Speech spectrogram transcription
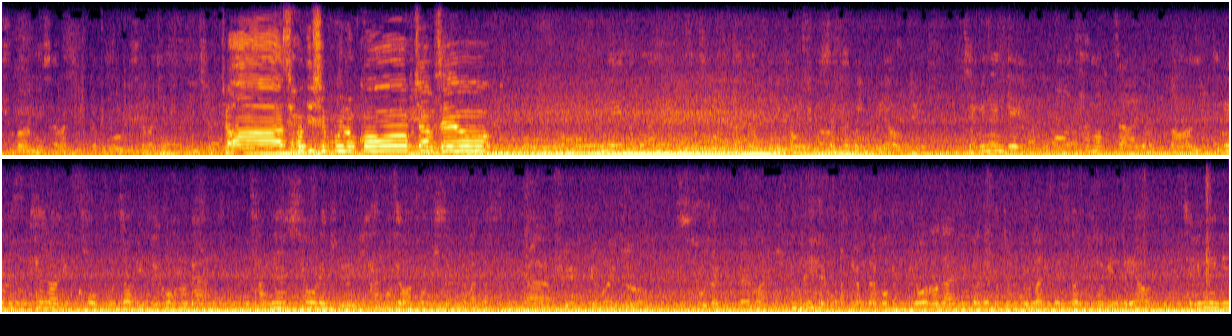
주방이 사라지니까 부엌이 사라지니까 자, 서 계신 분을 꼭 잡으세요. 재밌는 게 후보 창업자였던 트레비스 켈러리 거부적인 외거부가 작년 10월에 조용히 한국에 와서 기자들을 만났습니다. PM 때문에 저 CEO 자리 때만 네, 맞습니다. 뭐 여러 가지 면에서 좀 논란이 됐던 인물인데요. 재밌는 게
